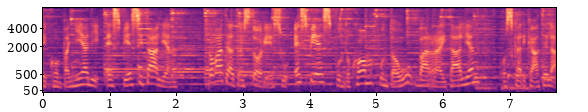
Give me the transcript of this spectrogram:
in compagnia di SPS Italian. Trovate altre storie su sps.com.au barra Italian o scaricate la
